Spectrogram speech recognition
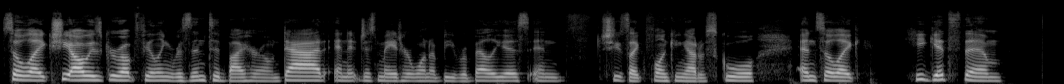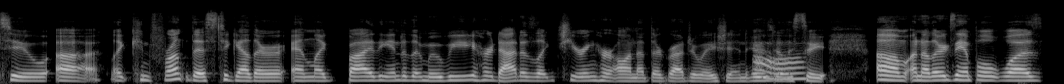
so like she always grew up feeling resented by her own dad and it just made her want to be rebellious and f- she's like flunking out of school. And so like he gets them to uh like confront this together and like by the end of the movie her dad is like cheering her on at their graduation. It was Aw. really sweet. Um another example was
